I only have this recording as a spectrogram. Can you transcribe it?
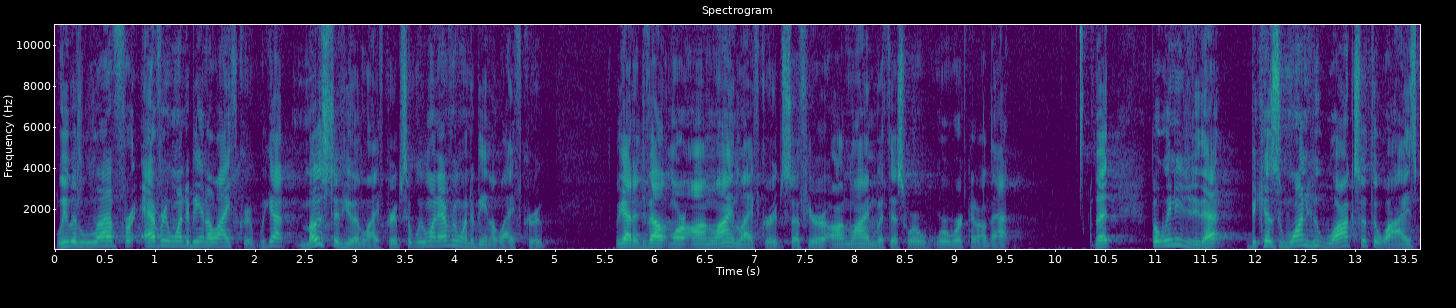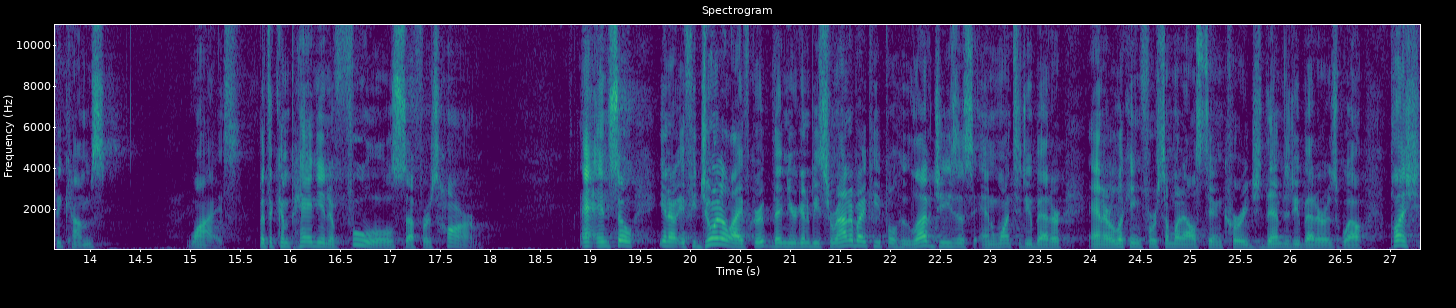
We would love for everyone to be in a life group. We got most of you in life groups, but we want everyone to be in a life group. We got to develop more online life groups. So if you're online with us, we're, we're working on that. But, but we need to do that because one who walks with the wise becomes wise. But the companion of fools suffers harm. And, and so, you know, if you join a life group, then you're going to be surrounded by people who love Jesus and want to do better and are looking for someone else to encourage them to do better as well. Plus,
